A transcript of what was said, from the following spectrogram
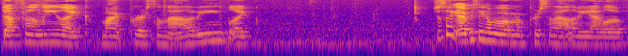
definitely like my personality like just like everything about my personality i love.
